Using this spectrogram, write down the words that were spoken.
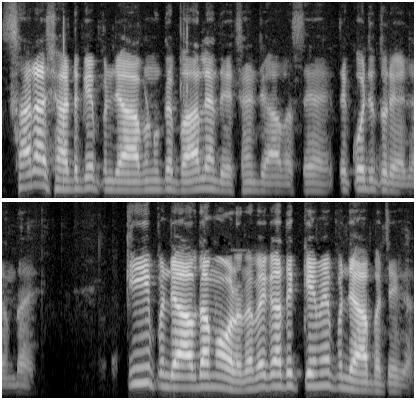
ਸਾਰਾ ਛੱਡ ਕੇ ਪੰਜਾਬ ਨੂੰ ਤੇ ਬਾਹਰਲਿਆਂ ਦੇਸ਼ਾਂ 'ਚ ਜਾ ਵਸਿਆ ਹੈ ਤੇ ਕੁਝ ਤੁਰਿਆ ਜਾਂਦਾ ਹੈ। ਕੀ ਪੰਜਾਬ ਦਾ ਮਾਹੌਲ ਰਹੇਗਾ ਤੇ ਕਿਵੇਂ ਪੰਜਾਬ ਬਚੇਗਾ?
